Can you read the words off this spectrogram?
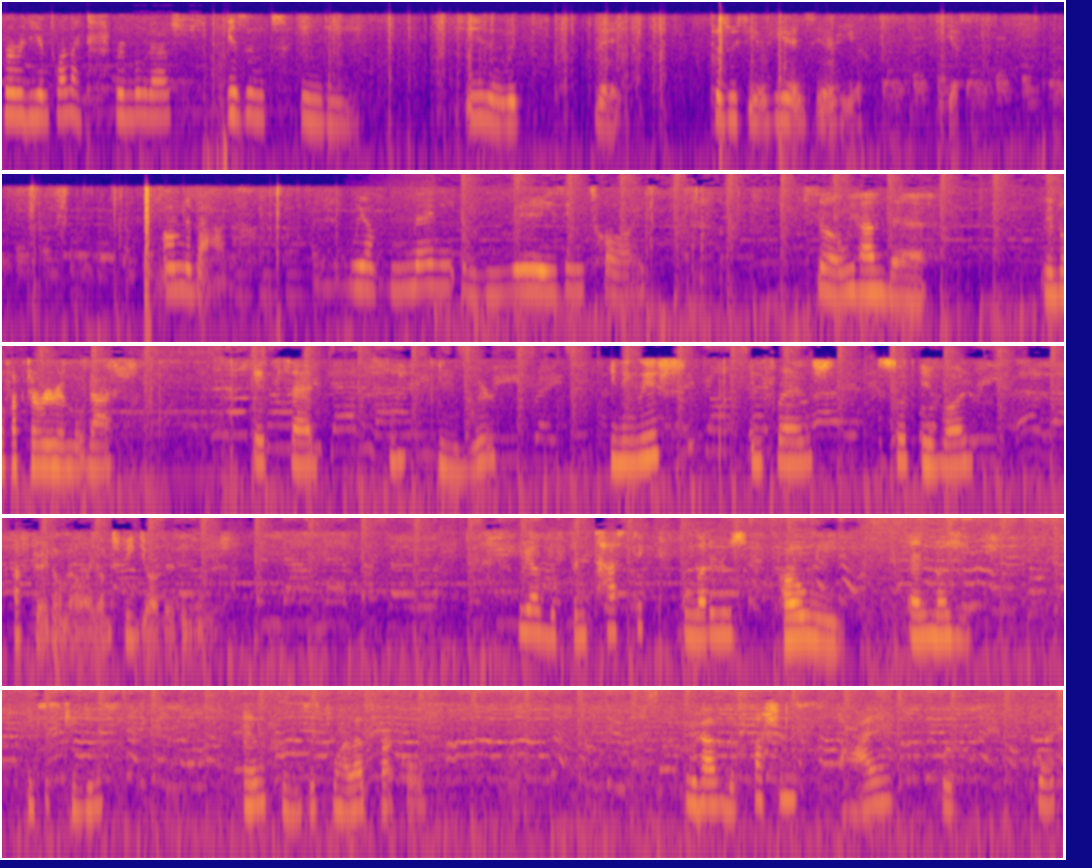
Rarity Twilight. Rainbow Dash isn't in the he isn't with they because we see her here and see her here. I guess. On the back we have many amazing toys. So we have the Rainbow Factory Rainbow Dash. It said sleep in in English, in French, Saut Evolve. After I don't know, I don't speak the other English. We have the fantastic letters Pony and Magic, Princess Cadance, and Princess Twilight Sparkle. We have the fashion style, or what?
